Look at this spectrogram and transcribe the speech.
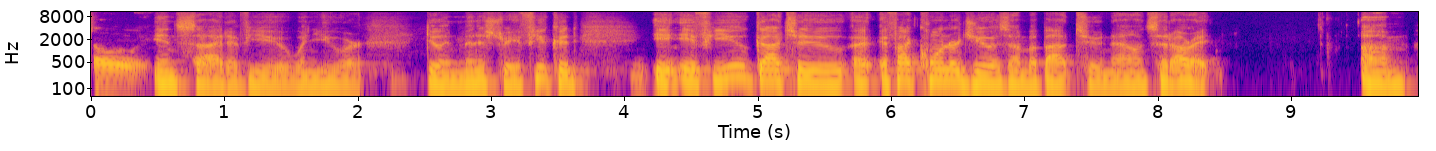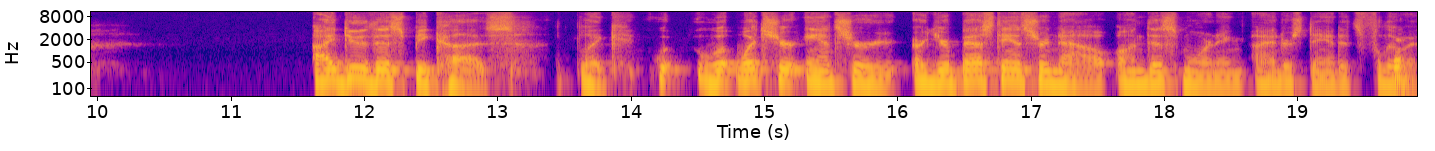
Totally. inside of you when you were doing ministry. If you could, Mhm. if you got to, uh, if I cornered you as I'm about to now and said, "All right, um, I do this because," like, w- w- what's your answer or your best answer now on this morning? I understand it's fluid,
